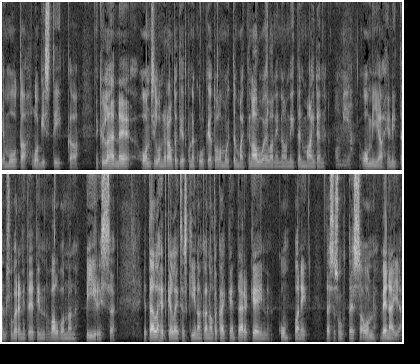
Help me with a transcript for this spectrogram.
ja muuta logistiikkaa. Ja kyllähän ne on silloin ne rautatiet, kun ne kulkee tuolla muiden maiden alueilla, niin ne on niiden maiden omia, omia ja niiden suvereniteetin valvonnan piirissä. Ja tällä hetkellä itse asiassa Kiinan kannalta kaikkein tärkein kumppani tässä suhteessa on Venäjä,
